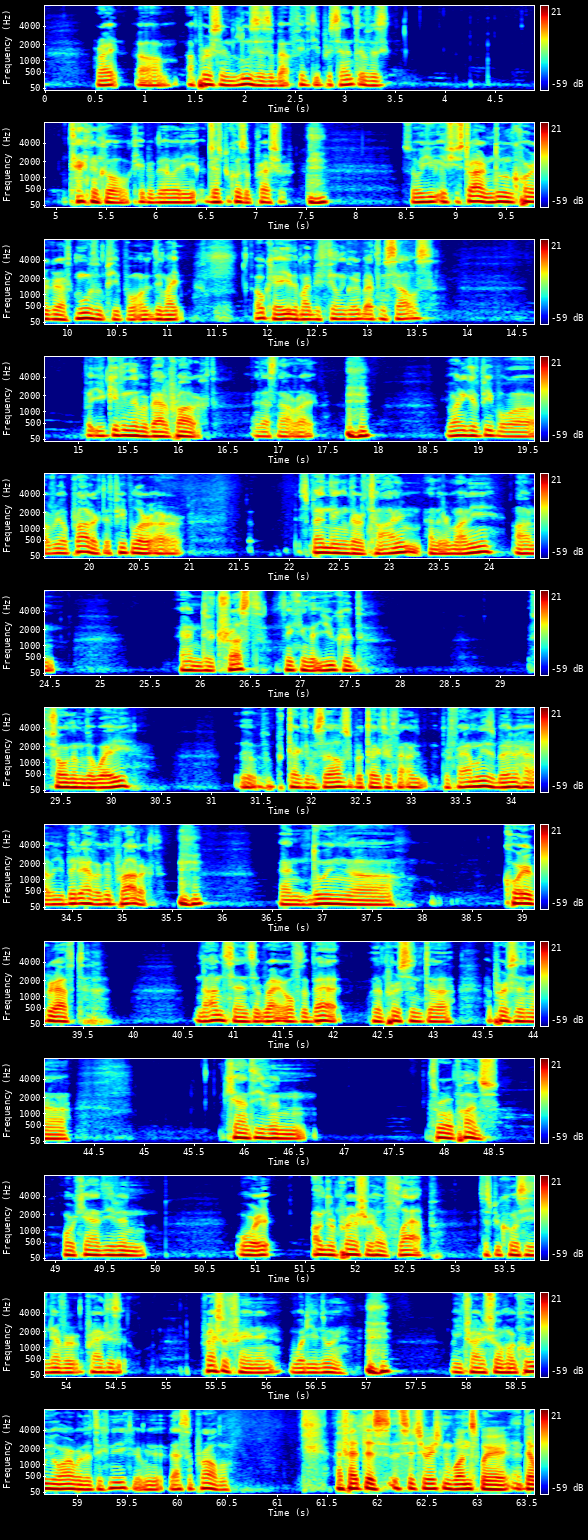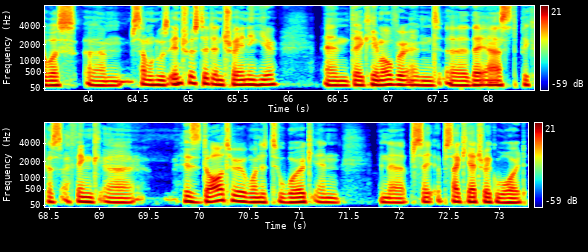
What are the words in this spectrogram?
right? Um, a person loses about fifty percent of his technical capability just because of pressure. Mhm. So you, if you start doing choreographed moves with people, they might, okay, they might be feeling good about themselves, but you're giving them a bad product, and that's not right. Mhm. You want to give people a, a real product. If people are, are spending their time and their money on and their trust, thinking that you could show them the way uh, to protect themselves, to protect their, their families, better have you better have a good product. Mhm. And doing uh, choreographed nonsense right off the bat, a person uh, a person uh, can't even throw a punch, or can't even, or it, under pressure he'll flap, just because he's never practiced pressure training. What are you doing? Mhm. Are you trying to show him how cool you are with the technique? I mean, that's a problem. I've had this situation once where there was um, someone who's interested in training here, and they came over and uh, they asked because I think uh, his daughter wanted to work in in a, psy- a psychiatric ward,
